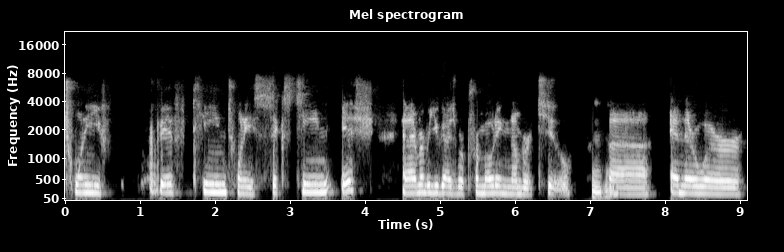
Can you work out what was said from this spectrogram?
2015, 2016 ish and I remember you guys were promoting number 2 mm-hmm. uh, and there were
